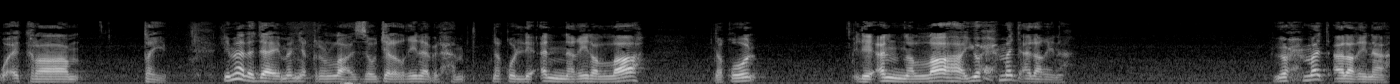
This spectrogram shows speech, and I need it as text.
وإكرام. طيب لماذا دائما يقرن الله عز وجل الغنى بالحمد؟ نقول لأن غنى الله نقول لأن الله يحمد على غناه. يحمد على غناه.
